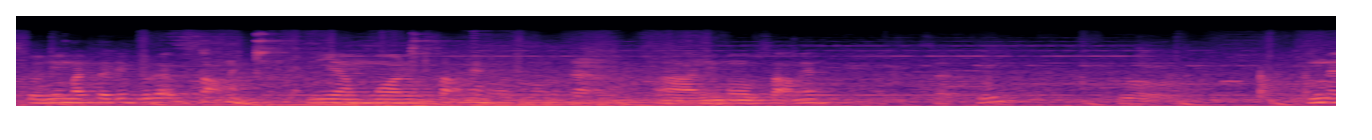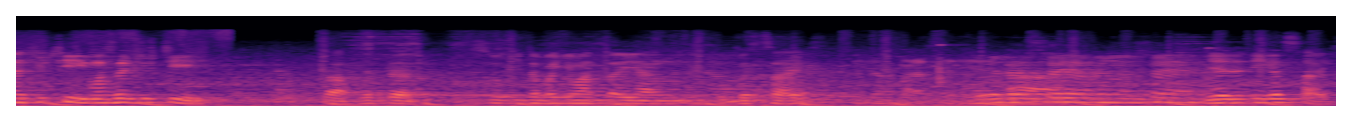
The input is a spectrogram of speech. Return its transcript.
So ni mata dia bulat besar ni. Ni yang mual besar ni. Ha ni mual besar ni. Satu, dua. Ni nak cuci masa cuci. Tak betul. So kita bagi mata yang besar. Dia ada saya punya saya. Dia ada tiga saiz.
